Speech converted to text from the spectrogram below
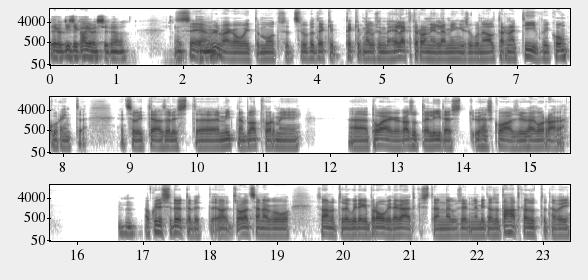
tegelikult isegi iOS-i peal. See on äh, küll väga huvitav muutus, et see võib-olla tekib, tekib nagu selline elektronile mingisugune alternatiiv või konkurent. et sa võid teha sellist äh, mitme platvormi toega kasutajaliidest ühes kohas ja ühe korraga mm. -hmm. aga kuidas see töötab, et oled sa nagu saanud teda kuidagi proovida ka, et kas ta on nagu selline, mida sa tahad kasutada või?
